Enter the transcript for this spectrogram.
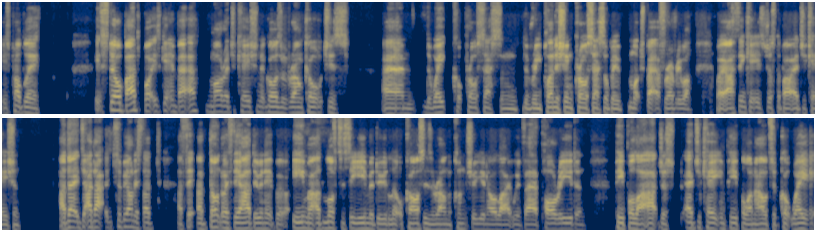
is probably it's still bad, but it's getting better. More education that goes around coaches. Um, the weight cut process and the replenishing process will be much better for everyone. But I think it is just about education. I'd, I'd, to be honest, I, I think I don't know if they are doing it, but EMA, I'd love to see EMA do little courses around the country. You know, like with uh, Paul Reed and people like that, just educating people on how to cut weight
